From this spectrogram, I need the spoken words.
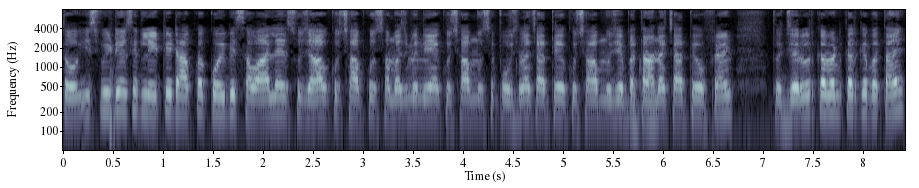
तो इस वीडियो से रिलेटेड आपका कोई भी सवाल है, सुझाव कुछ आपको समझ में नहीं है कुछ आप मुझसे पूछना चाहते हो, कुछ आप मुझे बताना चाहते हो फ्रेंड तो ज़रूर कमेंट करके बताएँ।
